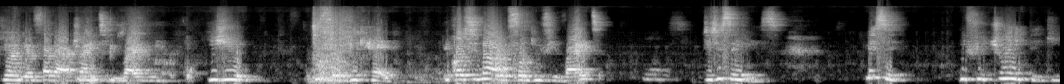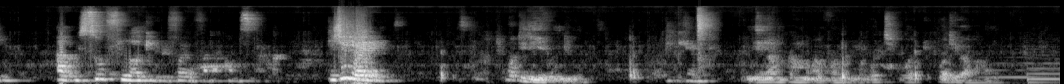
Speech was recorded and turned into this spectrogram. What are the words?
You and your father are trying to bribe me. You, with your big head. Because you know I will forgive you, right? Yes. Did you say yes? Listen, if you try it again, I will so flog you before your father comes back. Did you hear me? What did he even do? Okay. Yeah, I'm, I'm, I'm hungry. What, what, what do you have home?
